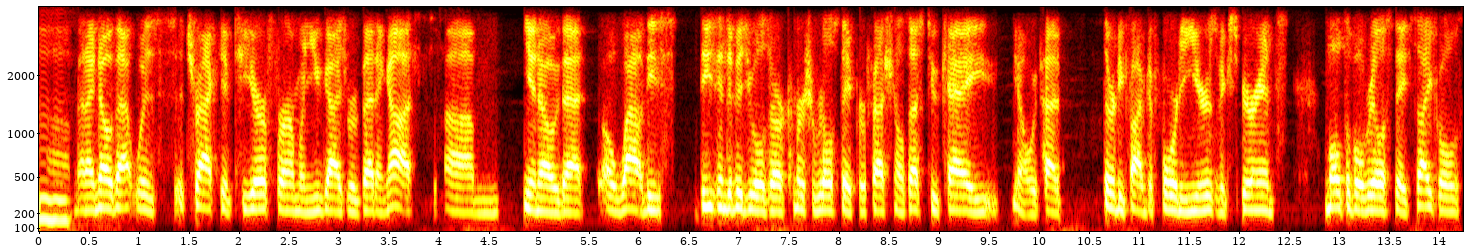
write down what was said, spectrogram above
mm-hmm. um, and I know that was attractive to your firm when you guys were vetting us. Um, you know that oh wow these these individuals are commercial real estate professionals. S2K, you know, we've had 35 to 40 years of experience, multiple real estate cycles.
